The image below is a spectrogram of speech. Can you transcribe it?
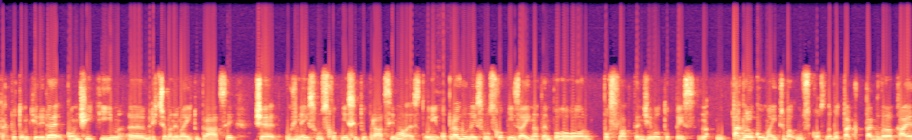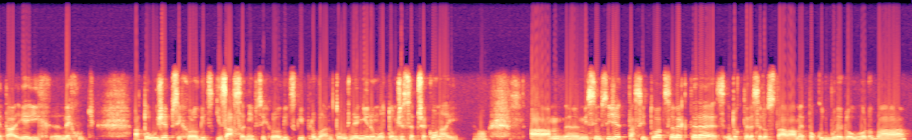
tak potom ti lidé končí tím, eh, když třeba nemají tu práci, že už nejsou schopni si tu práci nalézt. Oni opravdu nejsou schopni zajít na ten pohovor, poslat ten životopis. Tak velkou mají třeba úzkost, nebo tak, tak velká je ta jejich nechuť. A to už je psychologický, zásadní psychologický problém. To už není jenom o tom, že se překonají. Jo? A eh, myslím si, že ta situace, ve které, do které se dostáváme, pokud bude dlouhodobá,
